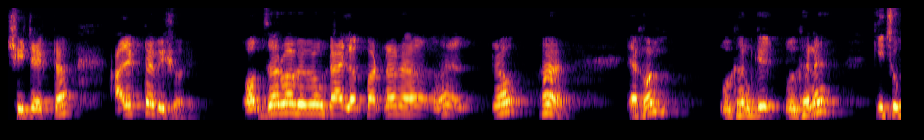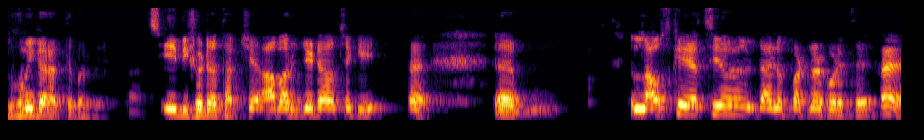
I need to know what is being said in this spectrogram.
সেটা একটা আরেকটা বিষয়। অবজারভার এবং ডায়লগ পার্টনার হ্যাঁ হ্যাঁ এখন ওখানকে ওইখানে কিছু ভূমিকা রাখতে পারবে। আচ্ছা। এই বিষয়টা থাকছে। আবার যেটা হচ্ছে কি হ্যাঁ আহ, লাওসকে এসসিও ডায়লগ পার্টনার করেছে হ্যাঁ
